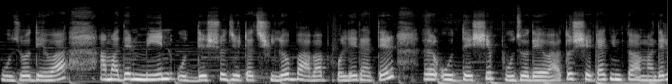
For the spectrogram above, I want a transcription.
পুজো দেওয়া, আমাদের মেন উদ্দেশ্য যেটা ছিল বাবা ভোলেনাথের উদ্দেশ্যে পুজো দেওয়া। তো সেটা কিন্তু আমাদের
